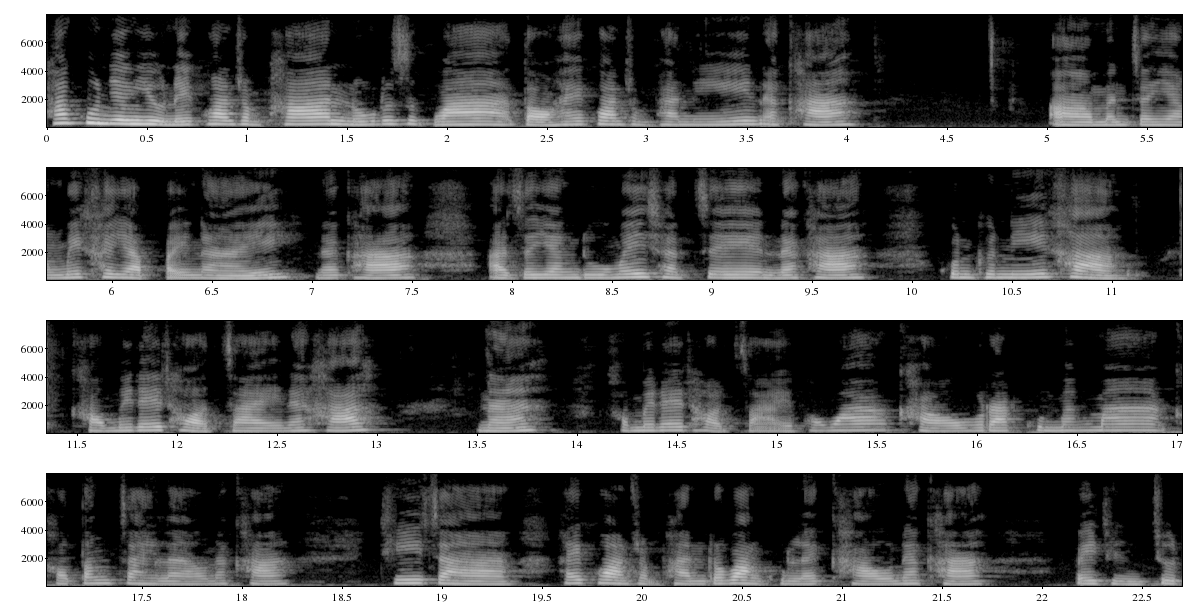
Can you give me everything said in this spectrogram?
ถ้าคุณยังอยู่ในความสัมพันธ์นุกรู้สึกว่าต่อให้ความสัมพันธ์นี้นะคะมันจะยังไม่ขยับไปไหนนะคะ อาจจะยังดูไม่ชัดเจนนะคะ คนคนนี้ค่ะ เขาไม่ได้ถอดใจนะคะนะเขาไม่ได้ถอดใจ เพราะว่าเขารักคุณมากๆ เขาตั้งใจแล้วนะคะ ที่จะให้ความสัมพันธ์ระหว่างคุณและเขานะคะ ไปถึงจุด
